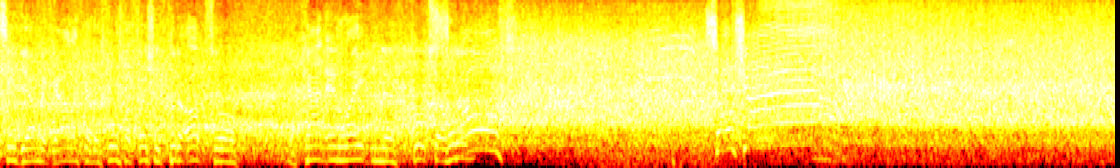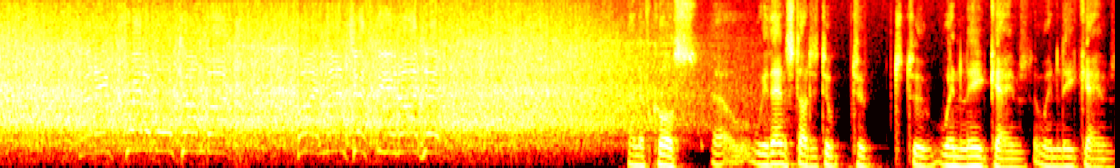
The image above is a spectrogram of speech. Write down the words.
see Dermot Gallagher, the fourth official, put it up, so I can't enlighten the folks at home. Scholes! Solskjaer! An incredible comeback by Manchester United. And of course, uh, we then started to, to to win league games, win league games.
